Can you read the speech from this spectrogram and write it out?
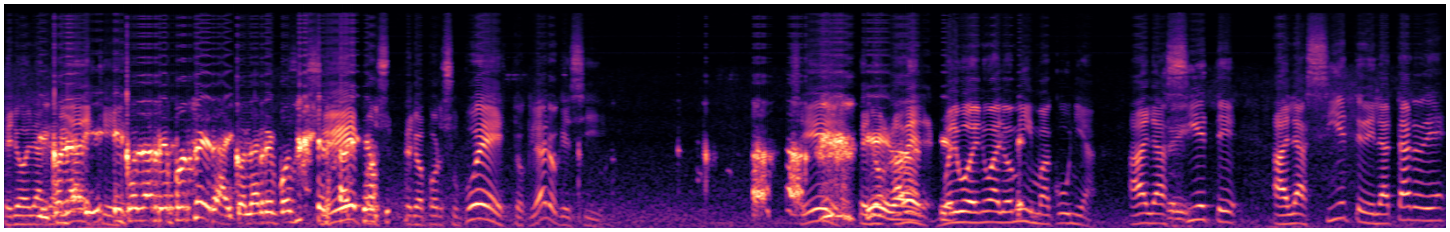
Pero la y con la, es que... y con la reposera, y con la reposera. Sí, pero por supuesto, claro que sí. Sí, pero a ver, vuelvo de nuevo a lo mismo, Acuña. A las 7, a las 7 de la tarde,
